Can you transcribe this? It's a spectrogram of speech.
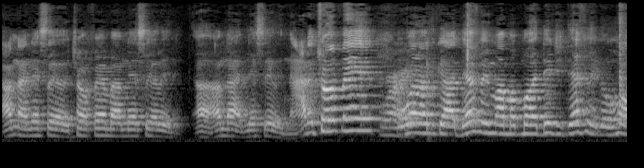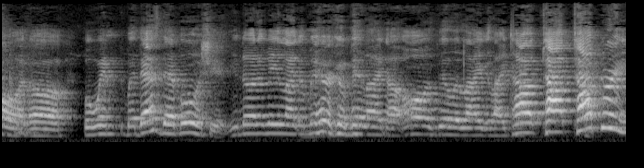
I'm not necessarily a Trump fan, but I'm necessarily uh, I'm not necessarily not a Trump fan, right. but what I definitely my my, my digits definitely go hard. Uh, but when, but that's that bullshit. You know what I mean? Like America been like a arms dealer, like like top top top three,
